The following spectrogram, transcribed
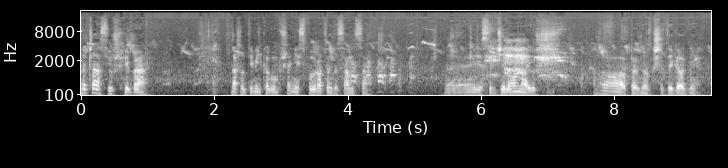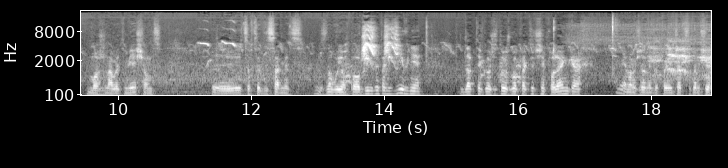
No czas już chyba naszą tymienkową przenieść z powrotem do samca. E, Jest oddzielona już o, pewno 3 tygodnie, może nawet miesiąc. E, Co wtedy samiec znowu ją pobił, że tak dziwnie, dlatego że to już było praktycznie po lęgach. Nie mam żadnego pojęcia co tam się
